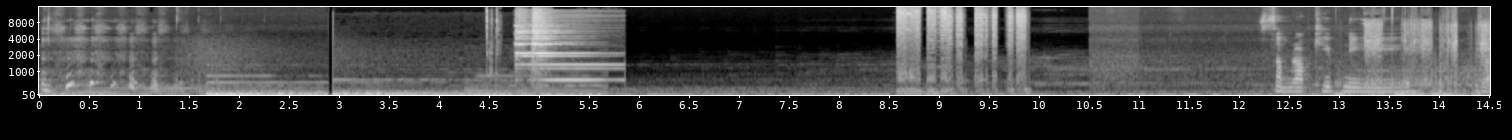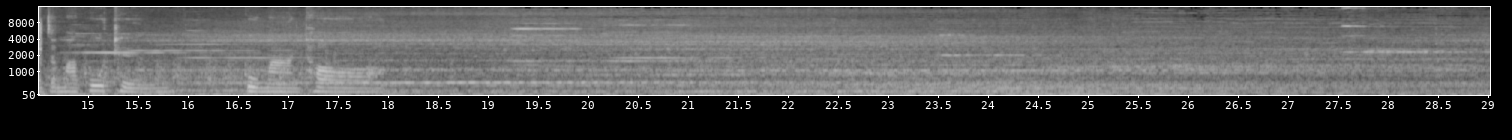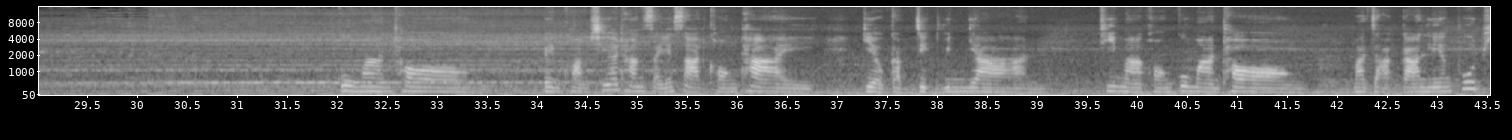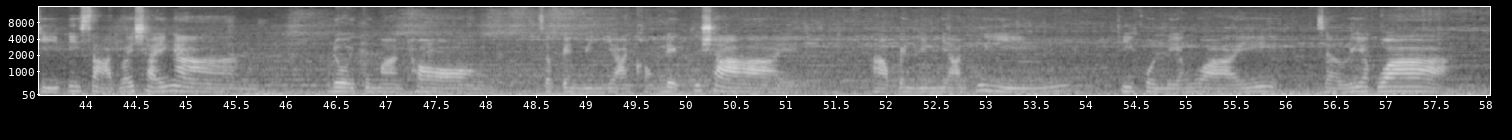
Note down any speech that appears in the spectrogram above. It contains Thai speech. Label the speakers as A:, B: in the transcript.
A: สำหรับคลิปนี้ เราจะมาพูดถึงกุมารทอง กุมารทอง เป็นความเชื่อทางไสยศาสตร์ของไทย เกี่ยวกับจิตวิญญาณ ที่มาของกุมารทอง มาจากการเลี้ยงพูดผีปีศาจไว้ใช้งาน โดยกุมารทอง จะเป็นวิญญาณของเด็กผู้ชาย หากเป็นวิญญาณผู้หญิง ที่คนเลี้ยงไว้ จะเรียกว่า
